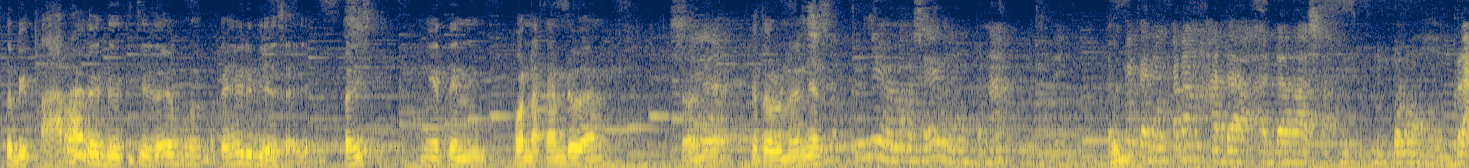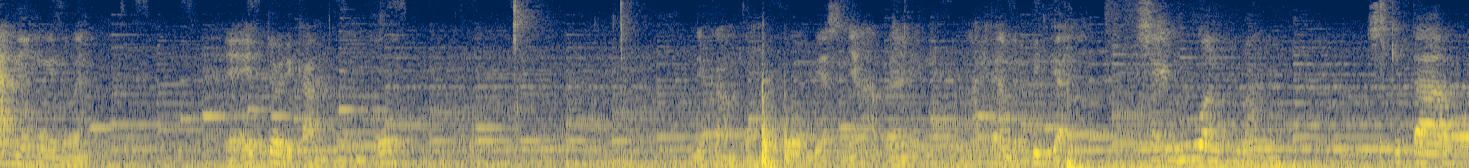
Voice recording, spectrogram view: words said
Lebih parah kan dulu ceritanya makanya udah biasa aja. Pasti ngingetin ponakan doang. Soalnya keturunannya sebetulnya memang saya memang penakut tapi kadang-kadang ada ada rasa berani gitu kan ya itu di kampung tuh di kampung tuh biasanya apa ya rumahnya ada tiga saya duluan pulangnya. Sekitar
